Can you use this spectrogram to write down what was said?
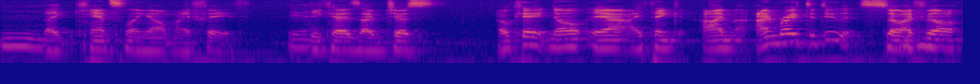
Like canceling out my faith. Mm. Yeah. Because I've just okay, no, yeah, I think I'm I'm right to do this. So Mm-hmm. I feel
